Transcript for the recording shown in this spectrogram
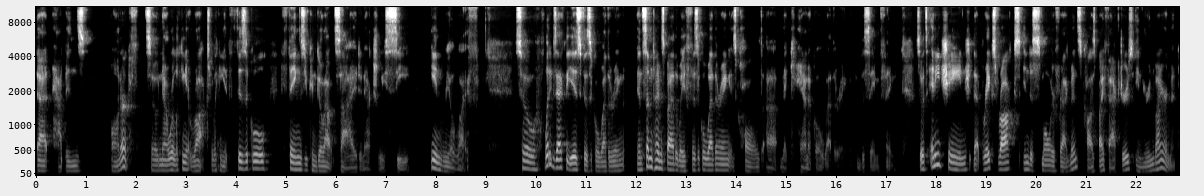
that happens on Earth. So now we're looking at rocks. We're looking at physical things you can go outside and actually see in real life. So, what exactly is physical weathering? And sometimes, by the way, physical weathering is called uh, mechanical weathering, the same thing. So, it's any change that breaks rocks into smaller fragments caused by factors in your environment.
